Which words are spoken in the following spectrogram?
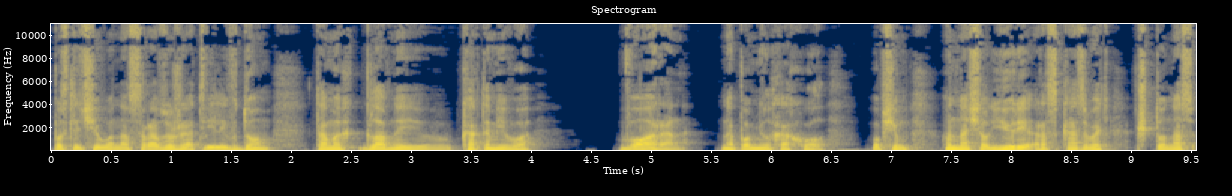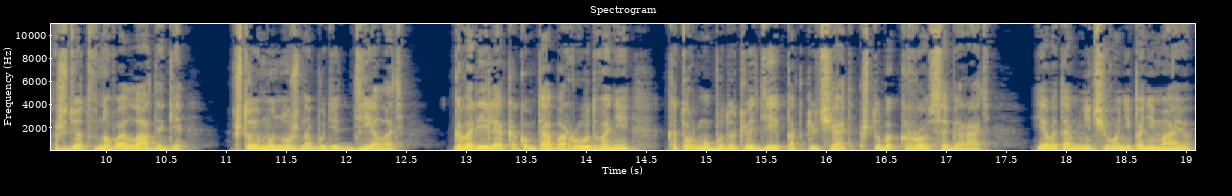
после чего нас сразу же отвели в дом. Там их главный... как там его?» «Ворон», — напомнил Хохол. В общем, он начал Юре рассказывать, что нас ждет в Новой Ладоге, что ему нужно будет делать. Говорили о каком-то оборудовании, к которому будут людей подключать, чтобы кровь собирать. Я в этом ничего не понимаю.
